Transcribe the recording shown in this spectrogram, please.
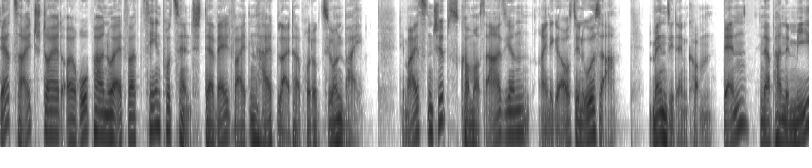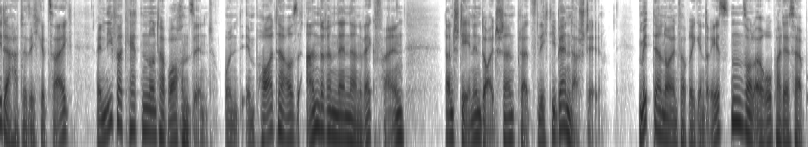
Derzeit steuert Europa nur etwa 10 Prozent der weltweiten Halbleiterproduktion bei. Die meisten Chips kommen aus Asien, einige aus den USA. Wenn sie denn kommen. Denn in der Pandemie, da hatte sich gezeigt, wenn Lieferketten unterbrochen sind und Importe aus anderen Ländern wegfallen, dann stehen in Deutschland plötzlich die Bänder still. Mit der neuen Fabrik in Dresden soll Europa deshalb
